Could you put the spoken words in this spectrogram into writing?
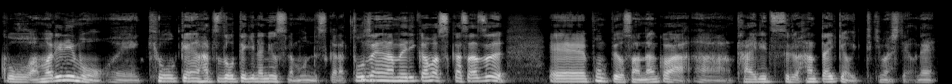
こう、あまりにも、えー、強権発動的なニュースなもんですから、当然アメリカはすかさず、えー、ポンペオさんなんかは、あ対立する反対意見を言ってきましたよね。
